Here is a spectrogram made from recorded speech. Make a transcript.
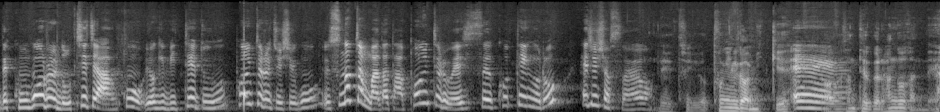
근데 그거를 놓치지 않고 여기 밑에도 포인트를 주시고 수납장마다 다 포인트를 웨이스 코팅으로 해주셨어요. 네, 저희가 통일감 있게 네. 어, 선택을 한 것 같네요.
